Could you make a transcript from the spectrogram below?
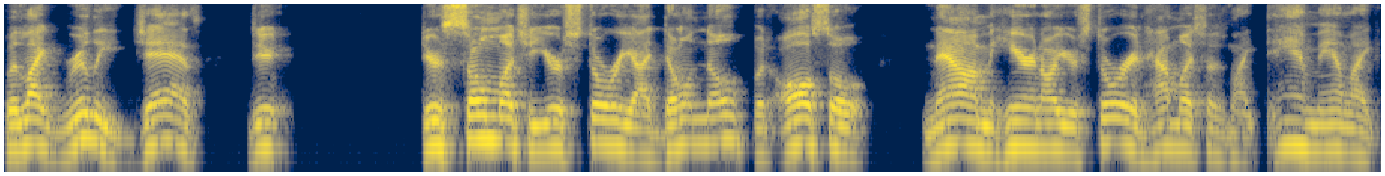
but like really, jazz, there, there's so much of your story I don't know, but also now I'm hearing all your story and how much I was like, damn man, like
